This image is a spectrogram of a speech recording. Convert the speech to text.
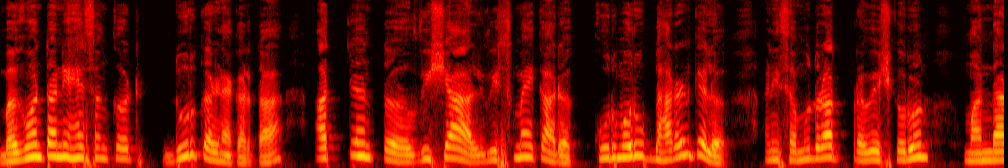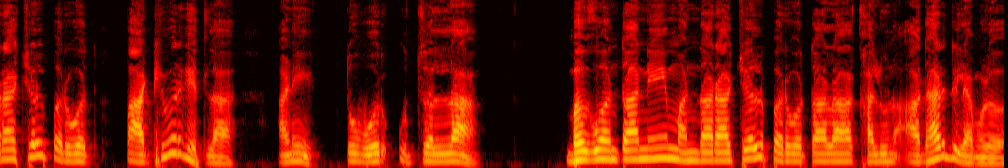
भगवंताने हे संकट दूर करण्याकरता अत्यंत विशाल विस्मयकारक कूर्मरूप धारण केलं आणि समुद्रात प्रवेश करून मंदाराचल पर्वत पाठीवर घेतला आणि तो वर उचलला. भगवंताने मंदाराचल पर्वताला खालून आधार दिल्यामुळं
